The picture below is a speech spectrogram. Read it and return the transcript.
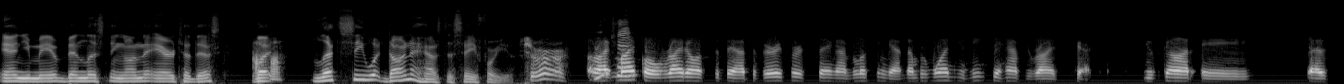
and you may have been listening on the air to this, but Uh-huh. let's see what Donna has to say for you. Sure. All right, Okay. Michael, right off the bat, the very first thing I'm looking at, number one, you need to have your eyes checked. You've got a, a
